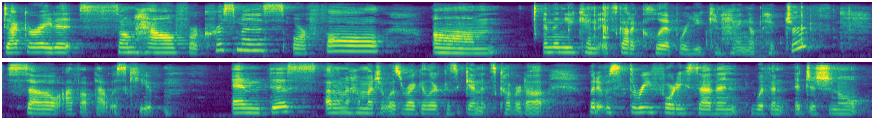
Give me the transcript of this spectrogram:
decorate it somehow for Christmas or fall. Um, and then you can, it's got a clip where you can hang a picture. So I thought that was cute. And this, I don't know how much it was regular because again, it's covered up, but it was $3.47 with an additional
